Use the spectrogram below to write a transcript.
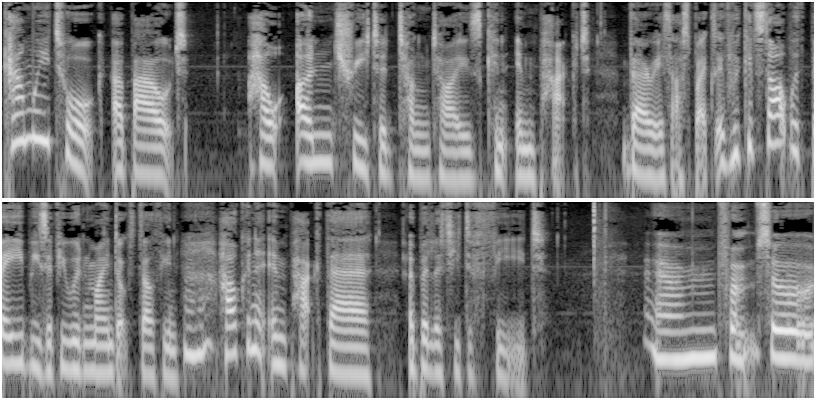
Can we talk about how untreated tongue ties can impact various aspects. If we could start with babies, if you wouldn't mind, Dr. Delphine, how can it impact their ability to feed? Um, from so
